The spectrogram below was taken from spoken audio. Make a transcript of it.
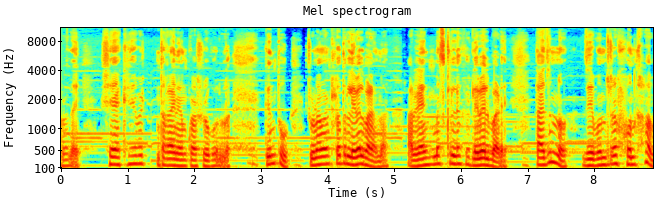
করা যায়। সে একইভাবে টাকা ইনকাম করা শুরু করল। কিন্তু টুর্নামেন্ট খেলে তো লেভেল বাড়ে না, আর র্যাঙ্ক ম্যাচ খেললে লেভেল বাড়ে। তাই জন্য যে বন্ধুটার ফোন খারাপ,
